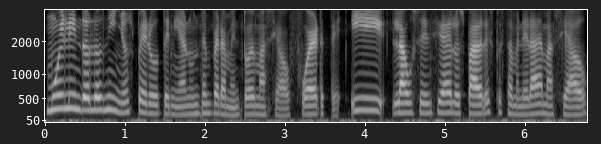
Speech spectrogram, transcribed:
Muy lindos los niños, pero tenían un temperamento demasiado fuerte y la ausencia de los padres pues también era demasiado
